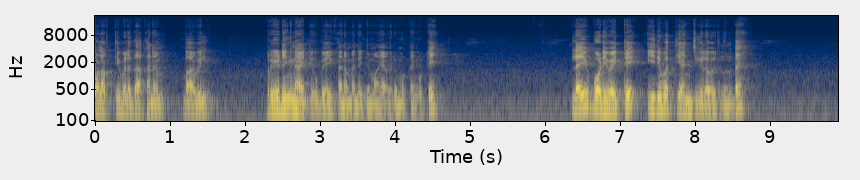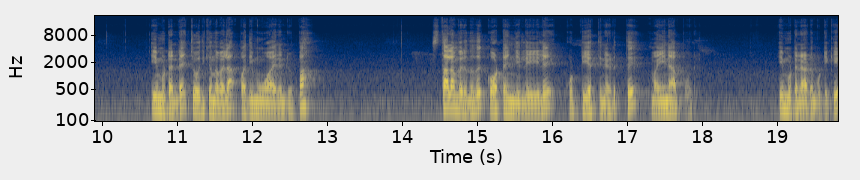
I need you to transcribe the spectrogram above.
വളർത്തി വലുതാക്കാനും ഭാവിയിൽ ബ്രീഡിങ്ങിനായിട്ട് ഉപയോഗിക്കാനും അനുയോജ്യമായ ഒരു മുട്ടൻകുട്ടി. ലൈവ് ബോഡി വെയ്റ്റ് ഇരുപത്തി അഞ്ച് കിലോ വരുന്നുണ്ട്. ഈ മുട്ടന്റെ ചോദിക്കുന്ന വില പതിമൂവായിരം രൂപ. സ്ഥലം വരുന്നത് കോട്ടയം ജില്ലയിലെ കുട്ടിയത്തിനടുത്ത് മൈനാപ്പൂർ ഈ മുട്ടനാടൻ കുട്ടിക്ക്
